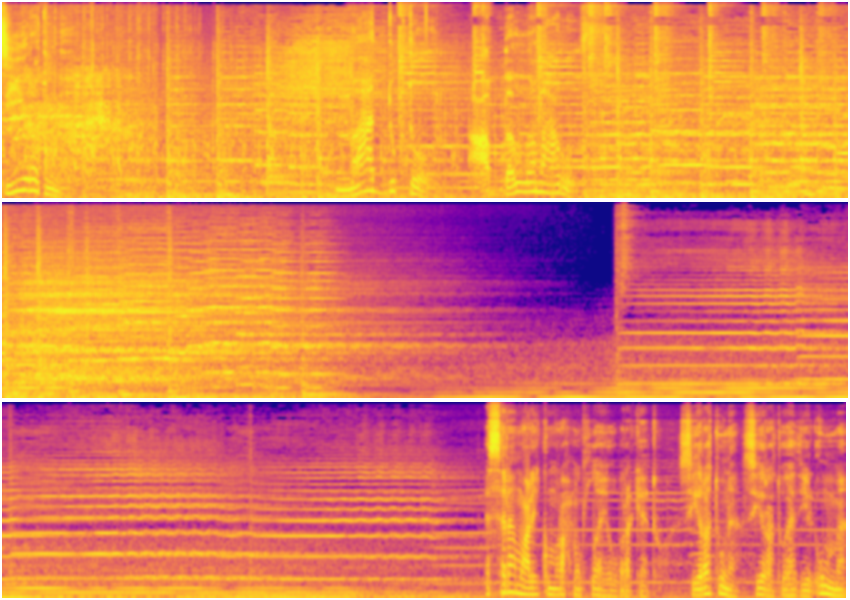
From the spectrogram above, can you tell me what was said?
سيرتنا مع الدكتور عبد الله معروف السلام عليكم ورحمة الله وبركاته. سيرتنا سيرة هذه الأمة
